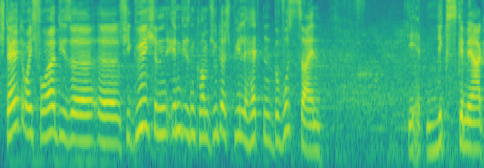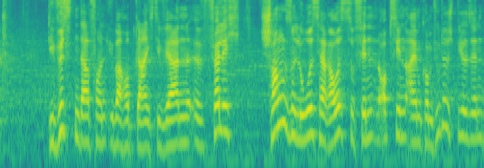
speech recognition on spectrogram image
Stellt euch vor, diese äh, Figürchen in diesem Computerspiel hätten Bewusstsein. Die hätten nichts gemerkt. Die wüssten davon überhaupt gar nichts. Die wären äh, völlig chancenlos herauszufinden, ob sie in einem Computerspiel sind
